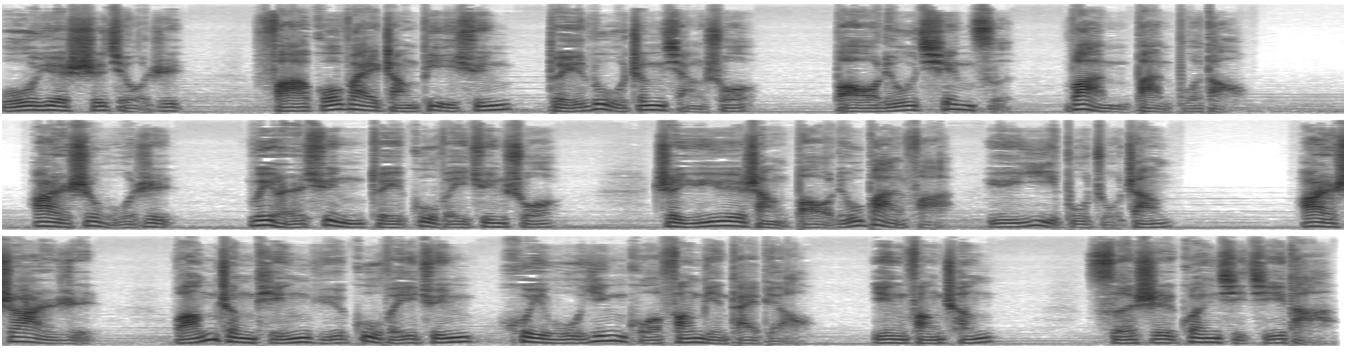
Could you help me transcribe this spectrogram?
五月十九日，法国外长毕勋对陆征祥说：“保留签字，万办不到。”二十五日，威尔逊对顾维钧说：“至于约上保留办法，与亦不主张。”二十二日，王正廷与顾维钧会晤英国方面代表，英方称此事关系极大，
